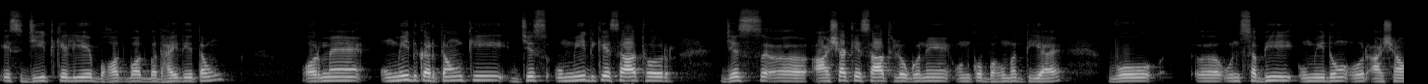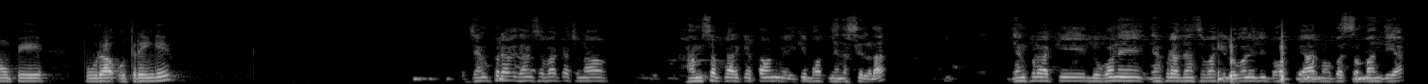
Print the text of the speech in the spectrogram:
इस जीत के लिए बहुत बहुत बधाई देता हूँ। और मैं उम्मीद करता हूँ कि जिस उम्मीद के साथ और जिस आशा के साथ लोगों ने उनको बहुमत दिया है, वो उन सभी उम्मीदों और आशाओं पे पूरा उतरेंगे। जंगपुरा विधानसभा का चुनाव, हम सब कार्यकर्ताओं ने मिलकर बहुत मेहनत से लड़ा। जंगपुरा के लोगों ने, जंगपुरा विधानसभा के लोगों ने भी बहुत प्यार, मोहब्बत, सम्मान दिया।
